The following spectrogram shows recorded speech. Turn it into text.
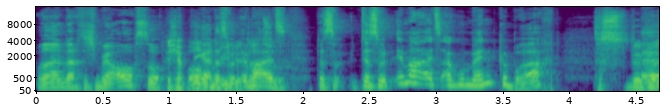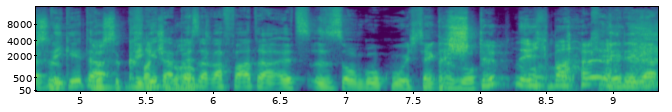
Und dann dachte ich mir auch so, ich Digga, auch das wird immer als das, das wird immer als Argument gebracht. Das ist der größte, äh, Vegeta, Vegeta besserer Vater als äh, Son Goku. Ich denke mir so, stimmt nicht oh, mal. Okay, Digga,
